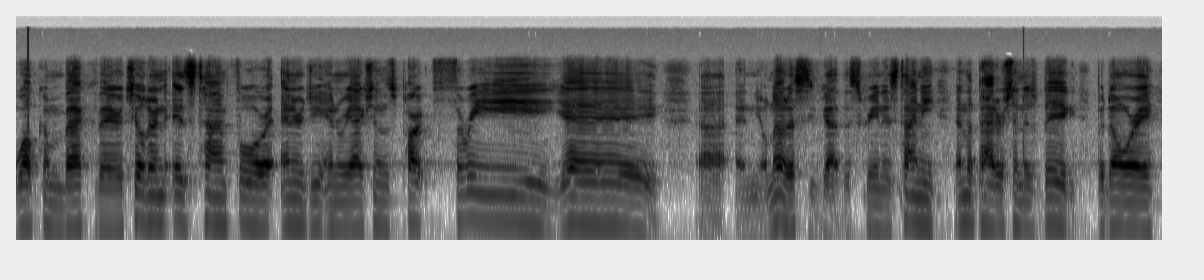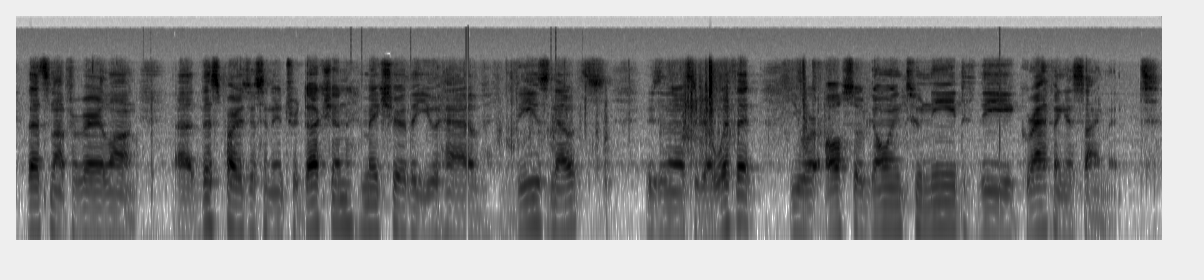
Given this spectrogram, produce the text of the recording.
Welcome back there, children. It's time for Energy and Reactions Part 3. Yay! Uh, and you'll notice you've got the screen is tiny and the Patterson is big, but don't worry, that's not for very long. Uh, this part is just an introduction. Make sure that you have these notes. These are the notes that go with it. You are also going to need the graphing assignment.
